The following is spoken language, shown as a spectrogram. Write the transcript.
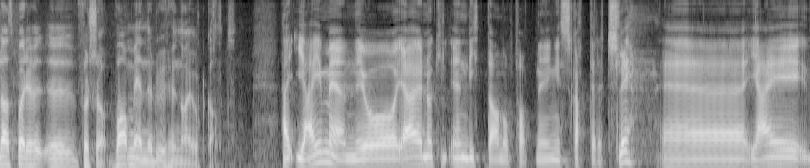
la oss bare uh, forstå. Hva mener du hun har gjort galt? Jeg mener jo, jeg har nok en litt annen oppfatning skatterettslig. Eh, jeg,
